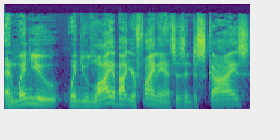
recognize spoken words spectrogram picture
and when you, when you lie about your finances and disguise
